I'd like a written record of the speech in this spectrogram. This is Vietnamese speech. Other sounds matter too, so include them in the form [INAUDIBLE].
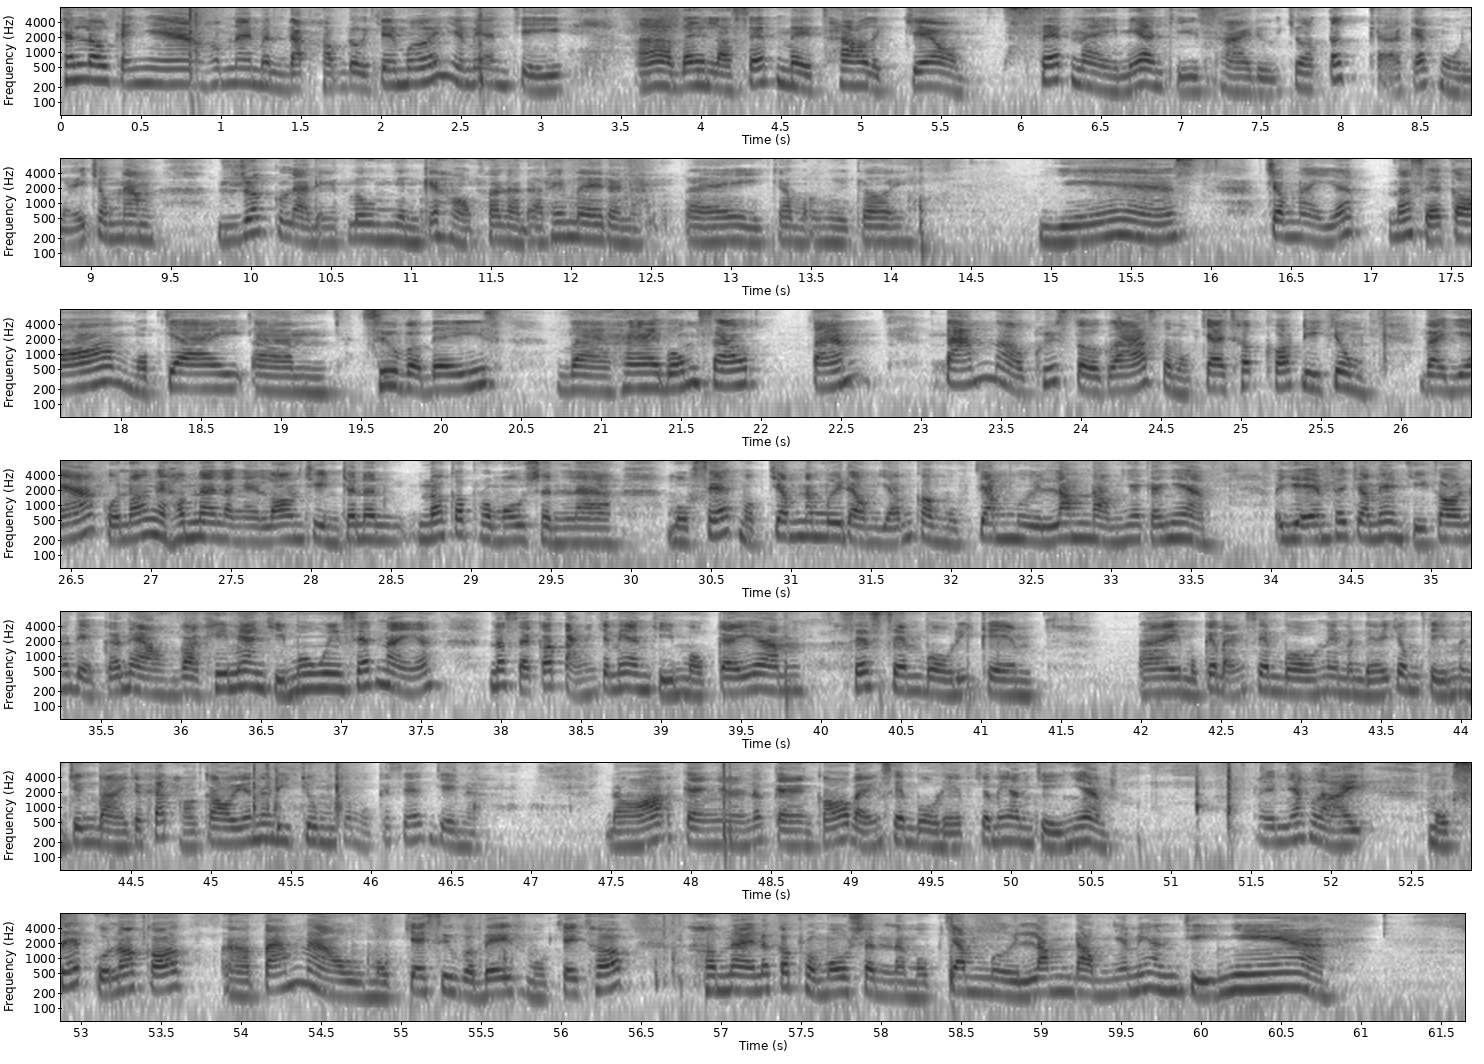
Hello cả nhà, hôm nay mình đập hộp đồ chơi mới nha mấy anh chị. À, Đây là set Metallic Gel. Set này mấy anh chị xài được cho tất cả các mùa lễ trong năm. Rất là đẹp luôn, nhìn cái hộp thôi là đã thấy mê rồi nè. Đây, cho mọi người coi. Yes. Trong này á, nó sẽ có một chai um, Silver Base và 2, 4, 6, 8 8 màu crystal glass và một chai top coat đi chung. Và giá của nó ngày hôm nay là ngày launching cho nên nó có promotion là một set 150 đồng giảm còn 115 đồng nha cả nhà. Bây giờ em sẽ cho mấy anh chị coi nó đẹp cỡ nào. Và khi mấy anh chị mua nguyên set này á Nó sẽ có tặng cho mấy anh chị một cái um, set sample đi kèm. Đây một cái bản sample này mình để trong tiệm mình trưng bày cho khách họ coi á Nó đi chung trong một cái set vậy nè. Đó càng ngày nó càng có bản sample đẹp cho mấy anh chị nha. Em nhắc lại một set của nó có à, 8 màu một chai silver base một chai top. Hôm nay nó có promotion là 115 đồng nha mấy anh chị nha.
